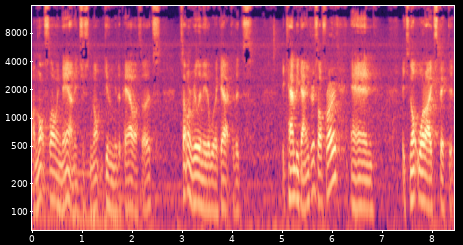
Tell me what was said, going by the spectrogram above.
I'm not slowing down, it's just not giving me the power. So it's something I really need to work out because it's, it can be dangerous off-road and it's not what I expected.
